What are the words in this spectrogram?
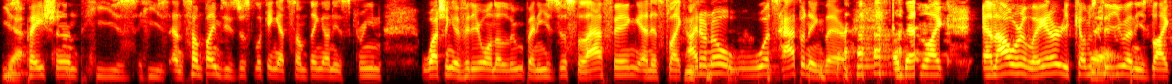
He's Yeah. patient he's he's and sometimes he's just looking at something on his screen watching a video on a loop and he's just laughing and it's like i don't know what's happening there. And then like an hour later he comes to you and he's like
